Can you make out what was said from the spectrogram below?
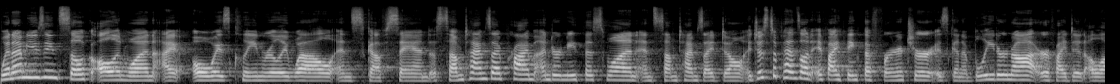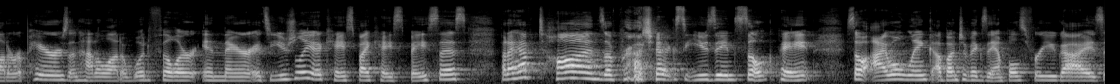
When I'm using Silk all-in-one, I always clean really well and scuff sand. Sometimes I prime underneath this one and sometimes I don't. It just depends on if I think the furniture is gonna bleed or not, or if I did a lot of repairs and had a lot of wood filler in there. It's usually a case by case basis, but I have tons of projects using silk paint. So I will link a bunch of examples for you guys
